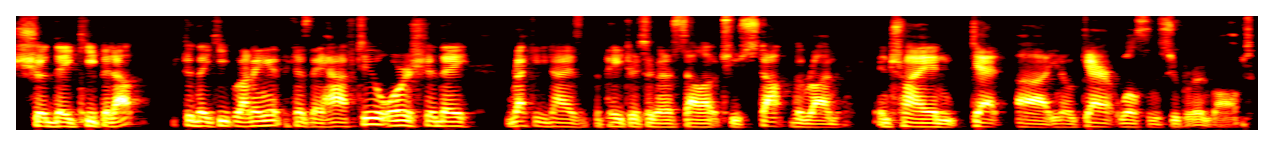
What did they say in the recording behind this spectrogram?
should they keep it up? Should they keep running it because they have to, or should they recognize that the Patriots are going to sell out to stop the run and try and get uh, you know Garrett Wilson super involved?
